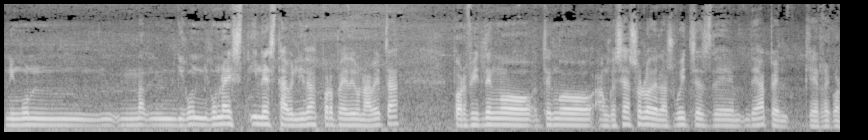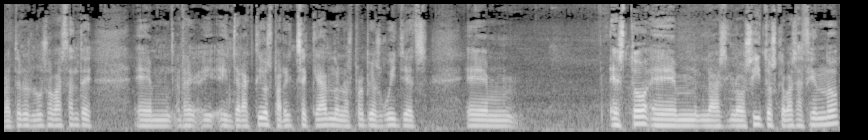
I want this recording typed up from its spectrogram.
ningún, ninguna inestabilidad propia de una beta. Por fin tengo, tengo aunque sea solo de las widgets de, Apple, que recordatorios lo uso bastante, eh, interactivos para ir chequeando en los propios widgets. Eh, esto, eh, las, los hitos que vas haciendo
